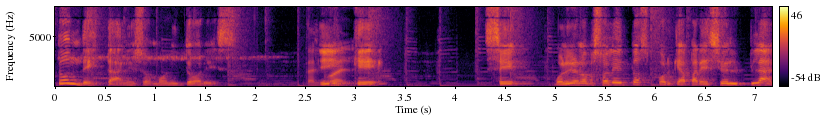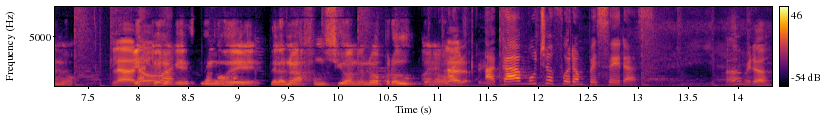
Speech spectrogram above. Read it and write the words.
¿Dónde están esos monitores? Tal ¿sí? cual. que se volvieron obsoletos porque apareció el plano. Claro. Esto es lo que decíamos de, de la nueva función, del nuevo producto, ¿no? Claro. Acá muchos fueron peceras. Ah, mira,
